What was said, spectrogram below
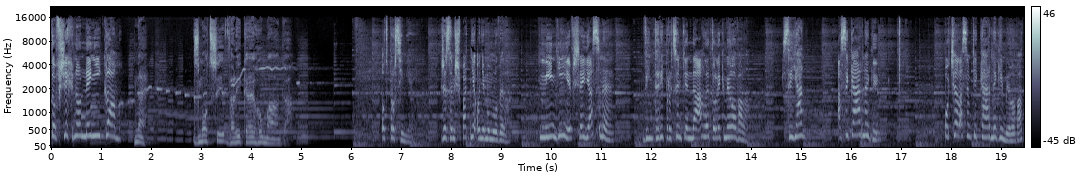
To všechno není klam. Ne. Z moci velikého mága. Odprosím jej, že jsem špatně o něm mluvila. Nyní je vše jasné. Vím tedy, proč jsem tě náhle tolik milovala. Jsi Jan a jsi Carnegie. Počala jsem tě Carnegie milovat,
